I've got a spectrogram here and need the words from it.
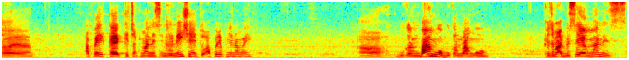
Eh, apa ya? Kayak kecap manis Indonesia itu apa dia punya namanya? Eh, bukan bango, bukan bango. Kecap ABC yang manis.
